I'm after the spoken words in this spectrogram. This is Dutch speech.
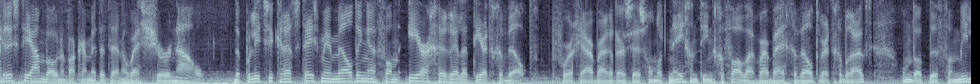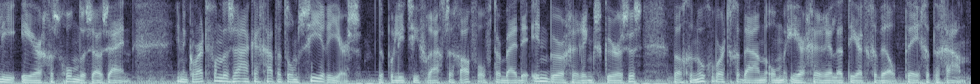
Christian Bonenbakker met het NOS Journaal. De politie krijgt steeds meer meldingen van eergerelateerd geweld. Vorig jaar waren er 619 gevallen waarbij geweld werd gebruikt... omdat de familie-eer geschonden zou zijn. In een kwart van de zaken gaat het om Syriërs. De politie vraagt zich af of er bij de inburgeringscursus... wel genoeg wordt gedaan om eergerelateerd geweld tegen te gaan.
